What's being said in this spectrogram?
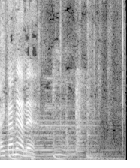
ai cá nè nè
